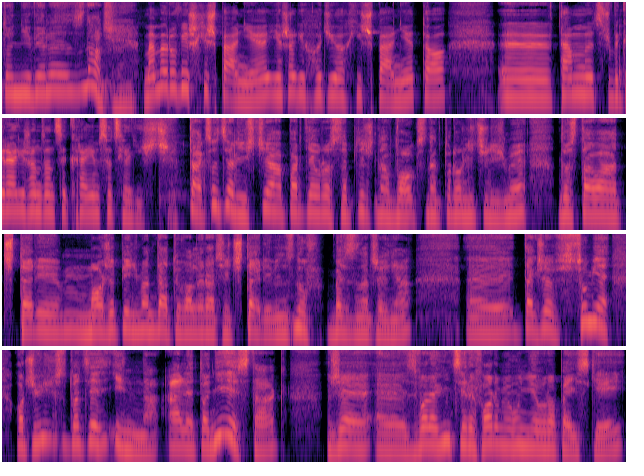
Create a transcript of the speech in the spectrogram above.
to niewiele znaczy. Mamy również Hiszpanię. Jeżeli chodzi o Hiszpanię, to yy, tam wygrali rządzący krajem socjaliści. Tak, socjaliści, a partia eurosceptyczna Vox, na którą liczyliśmy, dostała cztery, może pięć mandatów, ale raczej cztery, więc znów bez znaczenia. Yy, także w sumie oczywiście sytuacja jest inna, ale to nie jest tak, że e, zwolennicy reformy Unii Europejskiej,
